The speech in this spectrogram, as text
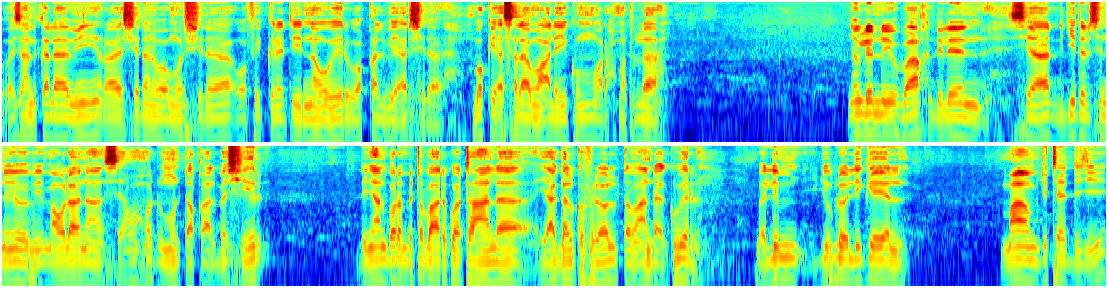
wajal kalaami rashidan wa murshida wa fikrati nawwir wa qalbi arshida mbokk yi asalaamaaleykum wa rahmatullah ñoo ngi leen nuyu bu baax di leen siyaar di jiital si nuyoo bi Maulana Cheikh Mouhamadul Muntaqa al Bachir di ñaan borom bi tabaaraka wa taala yàggal ko fi lool tam ànd ak wér ba lim jubloo liggéeyal maam ju tedd ji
